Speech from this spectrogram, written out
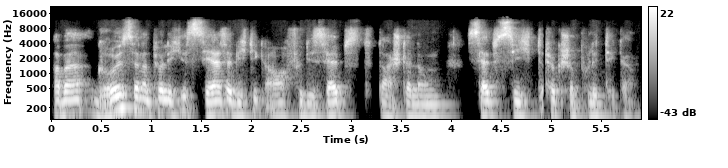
aber Größe natürlich ist sehr, sehr wichtig auch für die Selbstdarstellung, Selbstsicht türkischer Politiker.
